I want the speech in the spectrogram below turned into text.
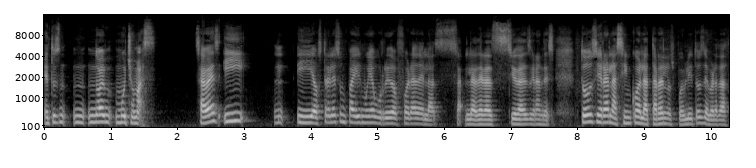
Entonces no hay mucho más, ¿sabes? Y, y Australia es un país muy aburrido fuera de las, la- de las ciudades grandes. Todo cierra a las 5 de la tarde en los pueblitos, de verdad.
